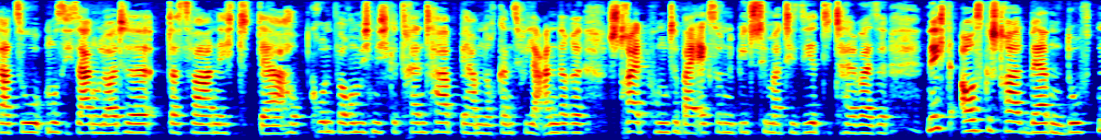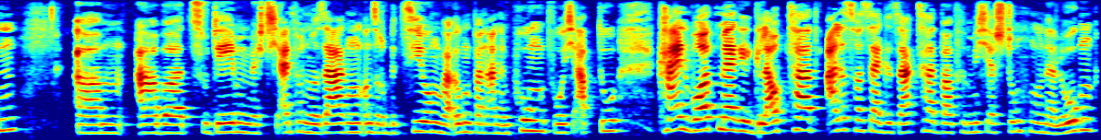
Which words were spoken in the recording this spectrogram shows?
Dazu muss ich sagen, Leute, das war nicht der Hauptgrund, warum ich mich getrennt habe. Wir haben noch ganz viele andere Streitpunkte bei Ex on the Beach thematisiert, die teilweise nicht ausgestrahlt werden durften. Ähm, aber zudem möchte ich einfach nur sagen, unsere Beziehung war irgendwann an dem Punkt, wo ich Abdu kein Wort mehr geglaubt hat. Alles, was er gesagt hat, war für mich erstunken und erlogen.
